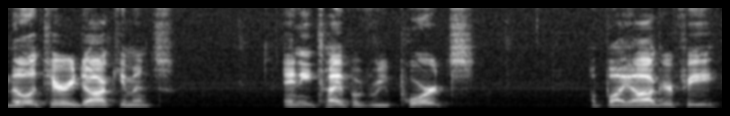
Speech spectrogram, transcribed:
military documents, any type of reports, a biography,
